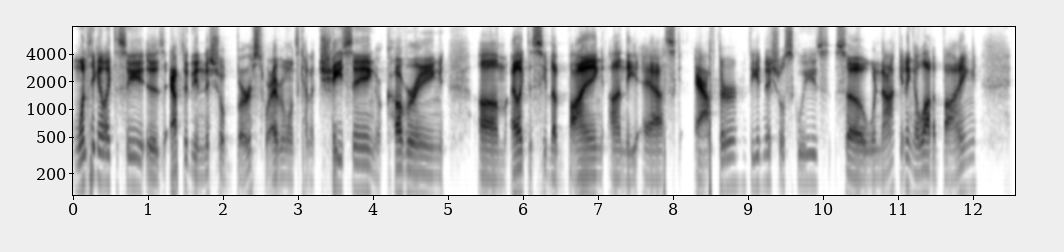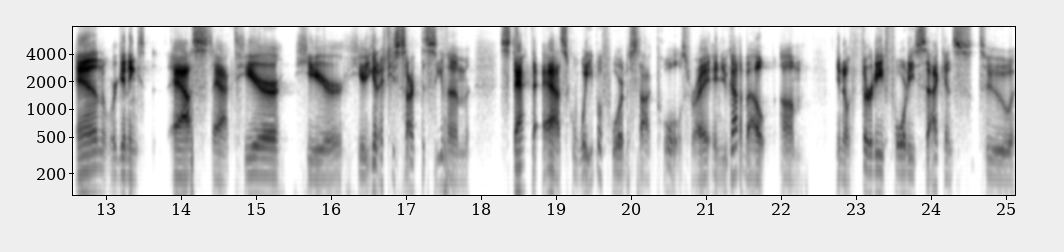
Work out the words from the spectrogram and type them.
one thing I like to see is after the initial burst where everyone's kind of chasing or covering, um, I like to see the buying on the ask after the initial squeeze. So we're not getting a lot of buying, and we're getting ask stacked here, here, here. You can actually start to see them stack the ask way before the stock pulls, right? And you got about, um, you know, 30, 40 seconds to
